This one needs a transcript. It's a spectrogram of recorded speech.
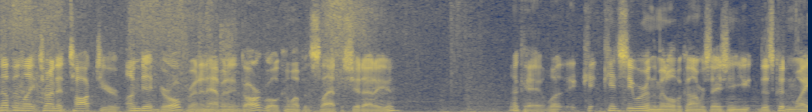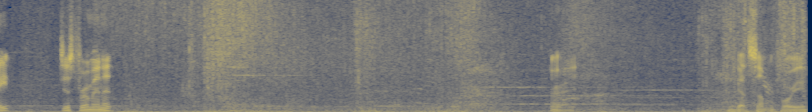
Nothing like trying to talk to your undead girlfriend and having a gargoyle come up and slap the shit out of you. Okay, well, can't you see we're in the middle of a conversation? You, this couldn't wait? Just for a minute? Alright. I've got something for you.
